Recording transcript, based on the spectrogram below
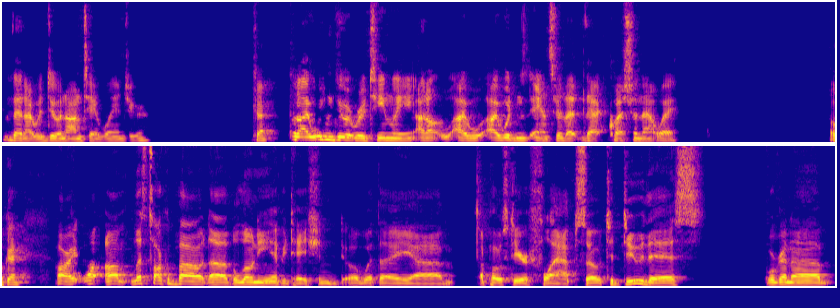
then I would do an on table angiogram. Okay, but I wouldn't do it routinely. I don't. I, I wouldn't answer that that question that way. Okay, all right. Um, let's talk about uh, below knee amputation uh, with a um, a posterior flap. So to do this, we're gonna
